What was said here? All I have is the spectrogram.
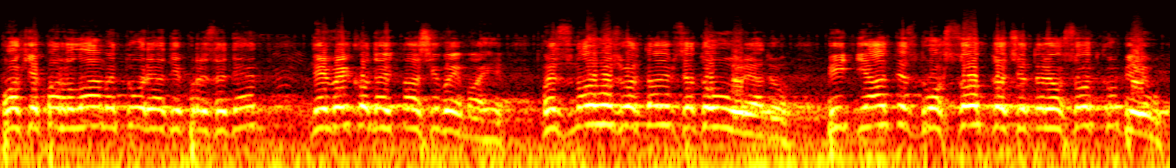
поки парламент, уряд і президент не виконають наші вимоги. Ми знову звертаємося до уряду підняти з 200 до 400 кубів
